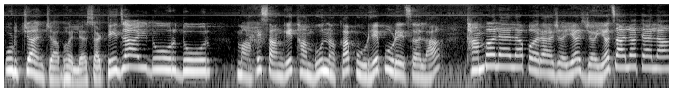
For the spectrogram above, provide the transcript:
पुढच्यांच्या भल्यासाठी जाई दूर दूर. माहे सांगे थांबू नका पुढे पुढे चला. थांबल्याला पराजय जय चाल त्याला.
